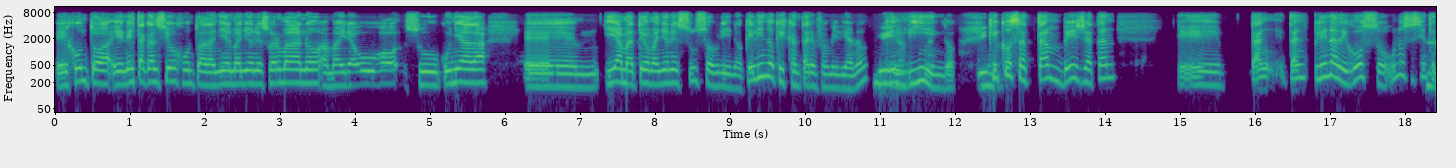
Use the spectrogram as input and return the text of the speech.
eh, junto a- en esta canción junto a Daniel Mañone, su hermano, a Mayra Hugo, su cuñada, eh, y a Mateo Mañone, su sobrino. Qué lindo que es cantar en familia, ¿no? Divino. Qué lindo. Divino. Qué cosa tan bella, tan, eh, tan, tan plena de gozo. Uno se siente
